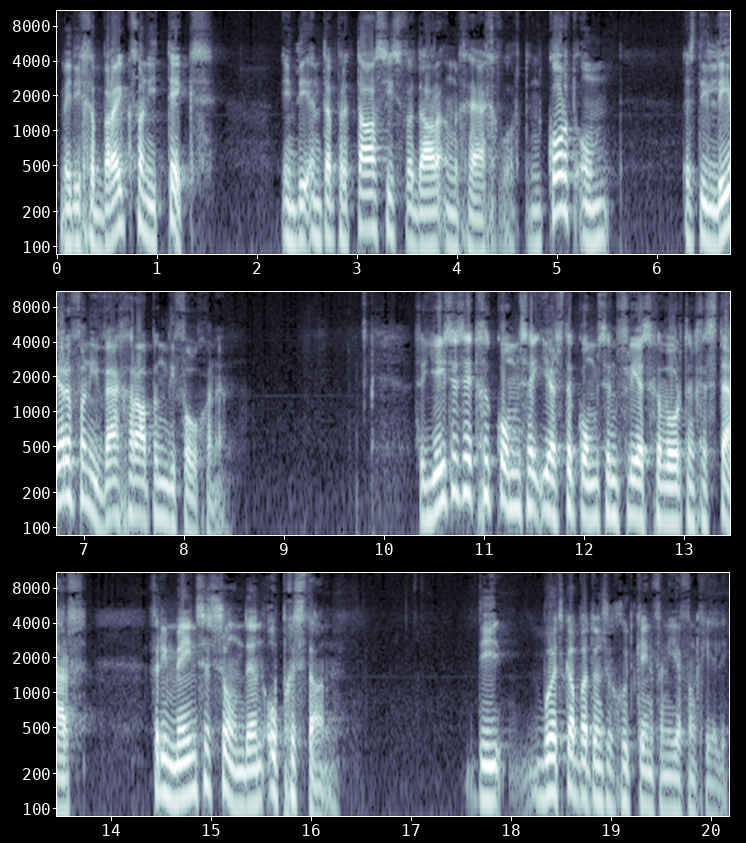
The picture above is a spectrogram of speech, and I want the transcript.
met die gebruik van die teks en die interpretasies wat daarin geheg word. En kortom is die leer van die wegraping die volgende: So Jesus het gekom sy eerste koms in vlees geword en gesterf vir die mense sonde en opgestaan. Die boodskap wat ons so goed ken van die evangelie.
